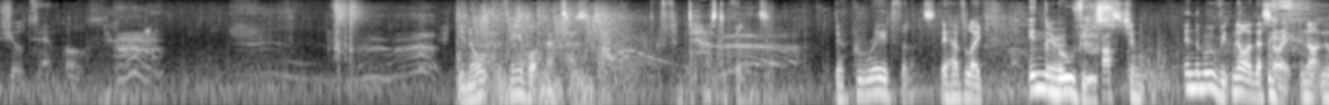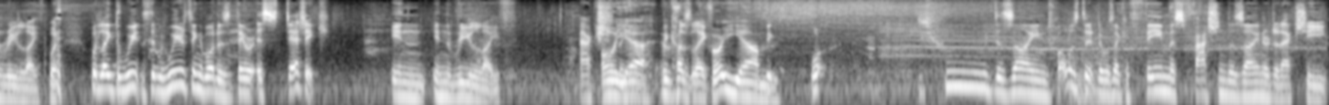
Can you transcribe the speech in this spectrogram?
Shoot them both. You know the thing about Nazis, they're fantastic villains. They're great villains. They have like In the movies. costume in the movie. No, that's all right. Not in real life, but but like the weird the weird thing about it is they were aesthetic in in the real life. Actually, Oh yeah, because like very um. Be- what, who designed? What was the? There was like a famous fashion designer that actually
